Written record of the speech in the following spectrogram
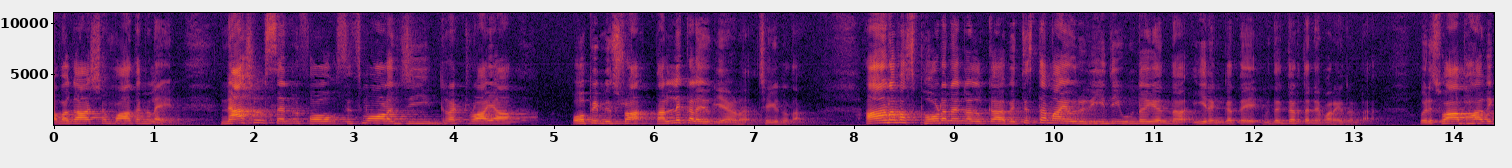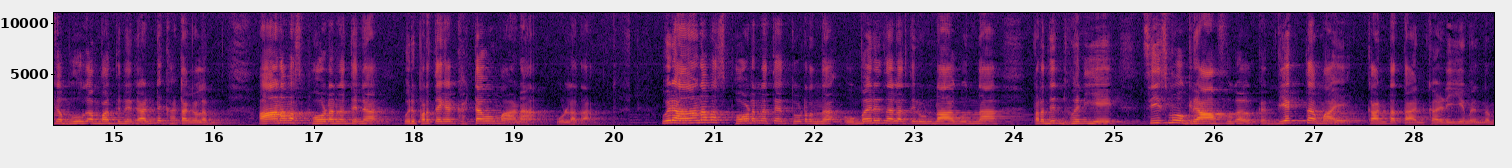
അവകാശവാദങ്ങളെ നാഷണൽ സെന്റർ ഫോർ സിസ്മോളജി ഡയറക്ടറായ ഒ പി മിശ്ര തള്ളിക്കളയുകയാണ് ചെയ്യുന്നത്. ആണവ സ്ഫോടനങ്ങൾക്ക് വ്യത്യസ്തമായ ഒരു രീതി ഉണ്ട് എന്ന് ഈ രംഗത്തെ വിദഗ്ധർ തന്നെ പറയുന്നുണ്ട്. ഒരു സ്വാഭാവിക ഭൂകമ്പത്തിന് രണ്ട് ഘട്ടങ്ങളും ആണവ സ്ഫോടനത്തിന് ഒരു പ്രത്യേക ഘട്ടവുമാണ് ഉള്ളത്. ഒരു ആണവ സ്ഫോടനത്തെ തുടർന്ന് ഉപരിതലത്തിൽ ഉണ്ടാകുന്ന പ്രതിധ്വനിയെ സീസ്മോഗ്രാഫുകൾക്ക് വ്യക്തമായി കണ്ടെത്താൻ കഴിയുമെന്നും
